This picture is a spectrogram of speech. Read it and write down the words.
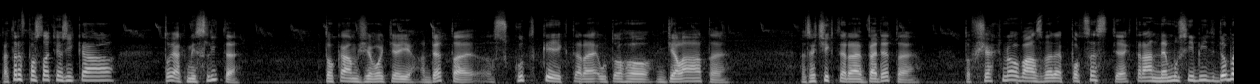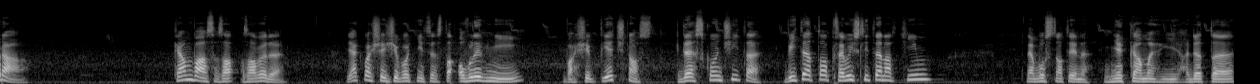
Petr v podstatě říká, to, jak myslíte, to, kam v životě jdete, skutky, které u toho děláte, řeči, které vedete, to všechno vás vede po cestě, která nemusí být dobrá. Kam vás za- zavede? Jak vaše životní cesta ovlivní vaši věčnost? Kde skončíte? Víte to? Přemýšlíte nad tím? Nebo snad jen někam jdete,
